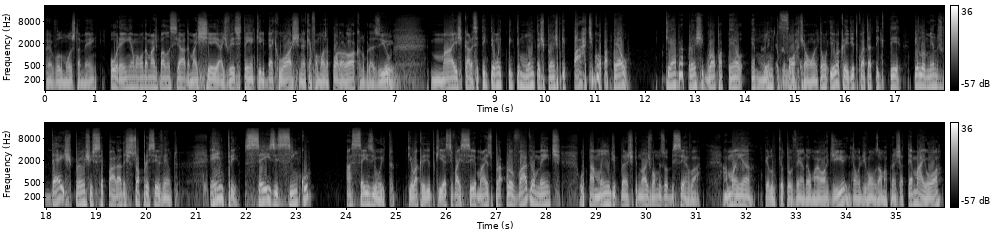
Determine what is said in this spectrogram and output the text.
é volumoso também. Porém, é uma onda mais balanceada, mais cheia. Às vezes tem aquele backwash, né, que é a famosa pororoca no Brasil. Sim. Mas, cara, você tem que ter um, tem que ter muitas pranchas porque parte igual papel. Quebra a prancha igual papel. É muito forte a onda. Então, eu acredito que o atleta tem que ter pelo menos 10 pranchas separadas só para esse evento. Entre 6 e 5 a 6 e 8. Que eu acredito que esse vai ser mais pra, provavelmente o tamanho de prancha que nós vamos observar. Amanhã, pelo que eu estou vendo, é o maior dia, então eles vão usar uma prancha até maior.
